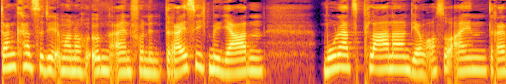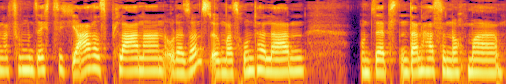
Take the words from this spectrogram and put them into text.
Dann kannst du dir immer noch irgendeinen von den 30 Milliarden Monatsplanern, wir haben auch so einen 365 Jahresplanern oder sonst irgendwas runterladen und selbst dann hast du noch mal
